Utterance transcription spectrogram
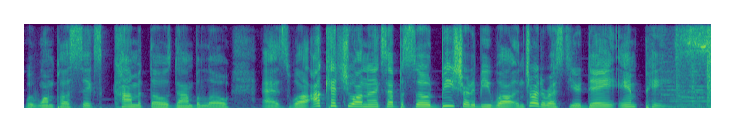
with OnePlus 6, comment those down below as well. I'll catch you on the next episode. Be sure to be well. Enjoy the rest of your day and peace.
